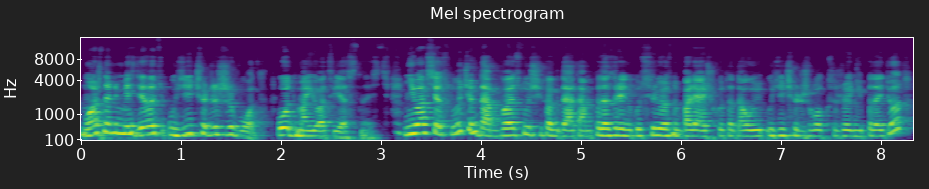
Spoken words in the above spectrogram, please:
Можно ли мне сделать УЗИ через живот под мою ответственность? Не во всех случаях, да, бывают случаи, когда там подозрение на какую-то серьезную болячку, тогда УЗИ через живот, к сожалению, не подойдет,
